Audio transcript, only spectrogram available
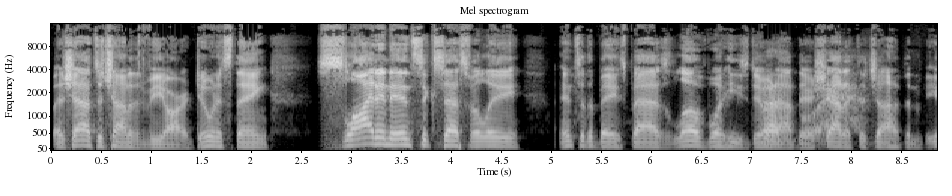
but shout out to Jonathan Villar doing his thing, sliding in successfully into the base pass. Love what he's doing oh, out there. Boy. Shout out to Jonathan Villar.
